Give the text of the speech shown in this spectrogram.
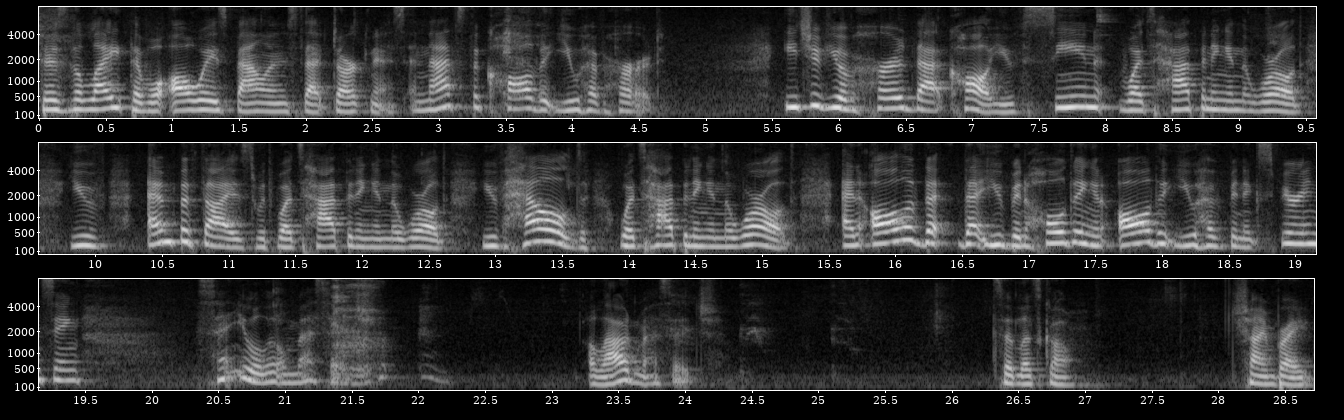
There's the light that will always balance that darkness. And that's the call that you have heard. Each of you have heard that call. You've seen what's happening in the world. You've empathized with what's happening in the world. You've held what's happening in the world. And all of that that you've been holding and all that you have been experiencing sent you a little message, a loud message. It said, let's go. Shine bright.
